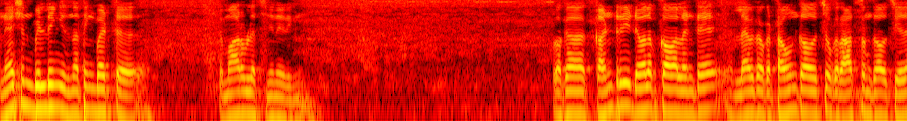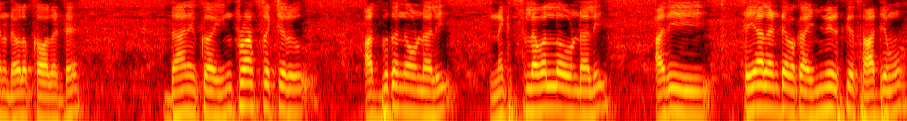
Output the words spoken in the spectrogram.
Nation building is nothing but marvellous engineering. ఒక కంట్రీ డెవలప్ కావాలంటే లేకపోతే ఒక టౌన్ కావచ్చు ఒక రాష్ట్రం కావచ్చు ఏదైనా డెవలప్ కావాలంటే దాని యొక్క ఇన్ఫ్రాస్ట్రక్చరు అద్భుతంగా ఉండాలి. నెక్స్ట్ లెవెల్లో ఉండాలి. అది చేయాలంటే ఒక ఇంజనీర్స్కే సాధ్యము.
